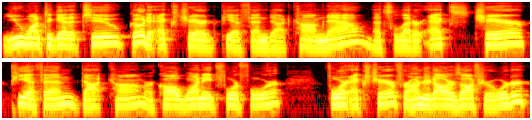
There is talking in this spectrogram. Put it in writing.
you want to get it too, go to xchairpfn.com now. That's letter X chairpfn.com or call 1 844 4X chair for $100 off your order.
